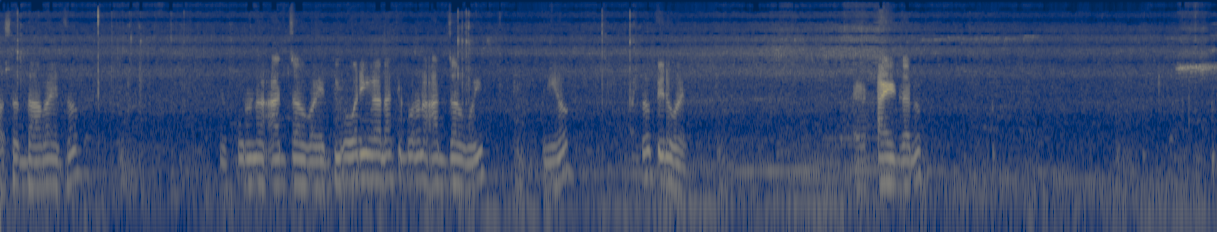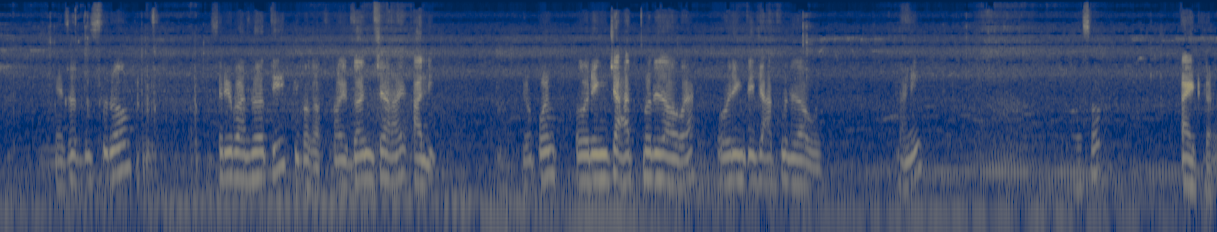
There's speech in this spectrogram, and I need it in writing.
असं दाबायचं. पूर्ण आत जाऊ ती ओरिंग आला ती पूर्ण आत जाऊ होई आणि हो फिरवायचं. टाईट झालो. याचं दुसरं दुसरी बाजू होती ती बघा गनच्या आहे खाली. ह्यो पण ओरिंगच्या आतमध्ये जाऊ ओरिंग त्याच्या आतमध्ये जाऊ. आणि असं टाईट करा.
